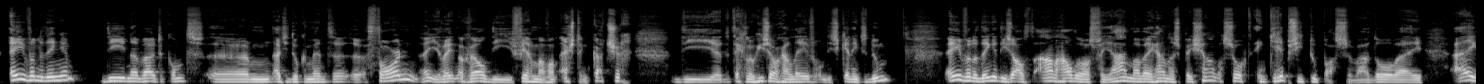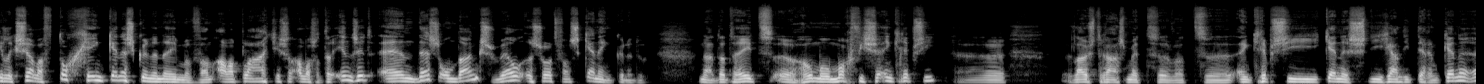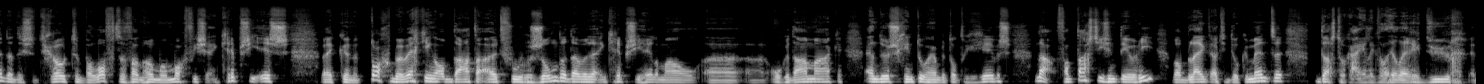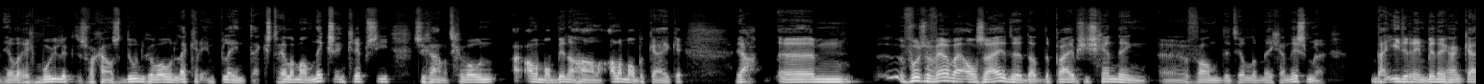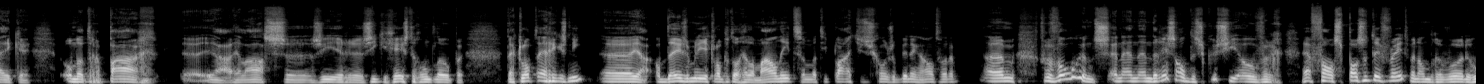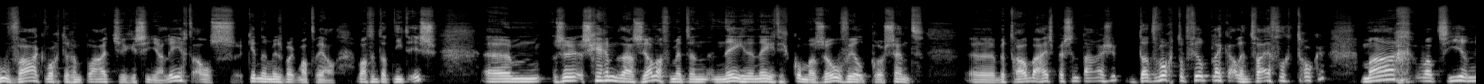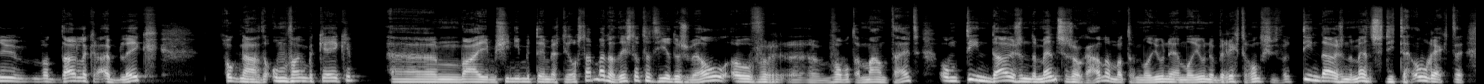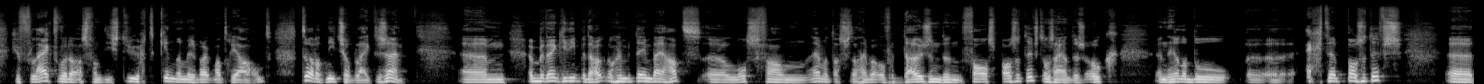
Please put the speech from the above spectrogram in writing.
een van de dingen die naar buiten komt ehm, uit die documenten. eh, Thorn, hè, je weet nog wel, die firma van Ashton Kutcher, die eh, de technologie zou gaan leveren om die scanning te doen. Een van de dingen die ze altijd aanhaalden was van ja, maar wij gaan een speciale soort encryptie toepassen, waardoor wij eigenlijk zelf toch geen kennis kunnen nemen van alle plaatjes, van alles wat erin zit, en desondanks wel een soort van scanning kunnen doen. Nou, dat heet eh, homomorfische encryptie. Luisteraars met eh, wat eh, encryptiekennis, die gaan die term kennen. Hè. Dat is het grote belofte van homomorfische encryptie is, wij kunnen toch bewerkingen op data uitvoeren zonder dat we de encryptie helemaal eh, ongedaan maken en dus geen toegang hebben tot de gegevens. Nou, fantastisch in theorie. Wat blijkt uit die documenten? Dat is toch eigenlijk wel heel erg duur en heel erg moeilijk. Dus wat gaan ze doen? Gewoon lekker in plain text. Helemaal niks encryptie. Ze gaan het gewoon allemaal binnenhalen, allemaal bekijken. Ja, ehm, voor zover wij al zeiden dat de privacy schending eh, van dit hele mechanisme bij iedereen binnen gaan kijken, omdat er een paar eh, ja, helaas eh, zeer zieke geesten rondlopen. Dat klopt ergens niet. Ja, op deze manier klopt het al helemaal niet, omdat die plaatjes gewoon zo binnengehaald worden. Ehm, vervolgens, en, en, en er is al discussie over hè, false positive rate, met andere woorden, hoe vaak wordt er een plaatje gesignaleerd als kindermisbruikmateriaal, wat het dat niet is. Ehm, ze schermden daar zelf met een 99, komma zoveel procent eh, betrouwbaarheidspercentage. Dat wordt op veel plekken al in twijfel getrokken. Maar wat hier nu wat duidelijker uit bleek, ook naar de omvang bekeken. Ehm, waar je misschien niet meteen bij stilstaat. Maar dat is dat het hier dus wel over eh, bijvoorbeeld een maand tijd. om tienduizenden mensen zou gaan. Omdat er miljoenen en miljoenen berichten rondgestuurd worden. Tienduizenden mensen die ten onrechte geflagd worden als van die stuurt kindermisbruikmateriaal rond. Terwijl dat niet zo blijkt te zijn. Um, een bedenking die ik me daar ook nog meteen bij had, uh, los van, hè, want als we dan hebben over duizenden false positives, dan zijn er dus ook een heleboel uh, echte positives.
